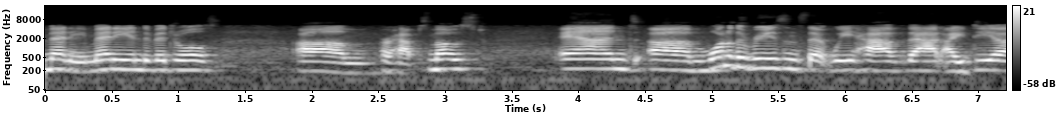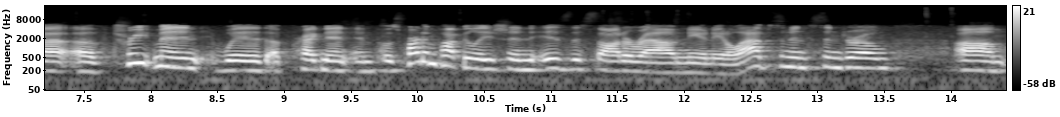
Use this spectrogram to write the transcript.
many, many individuals, um, perhaps most. And um, one of the reasons that we have that idea of treatment with a pregnant and postpartum population is this thought around neonatal abstinence syndrome, um,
